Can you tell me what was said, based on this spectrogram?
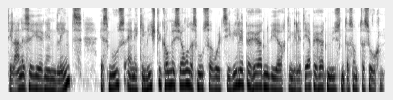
die Landesregierung in Linz, es muss eine gemischte Kommission, das muss sowohl zivile Behörden wie auch die Militärbehörden müssen das untersuchen.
